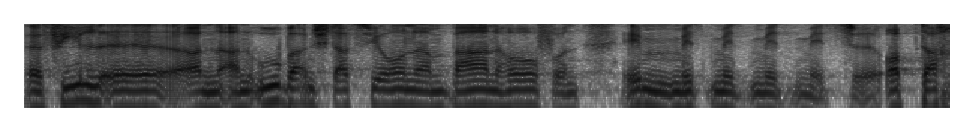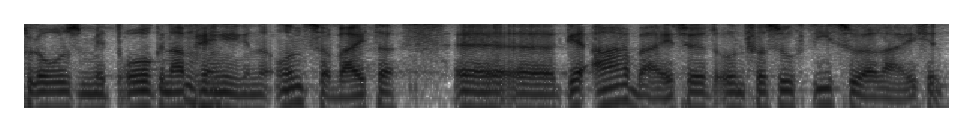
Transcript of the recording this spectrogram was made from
äh, viel äh, an, an U-Bahn-Stationen am Bahnhof und eben mit, mit, mit, mit äh, Obdachlosen, mit Drogenabhängigen und so weiter äh, gearbeitet und versucht, die zu erreichen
